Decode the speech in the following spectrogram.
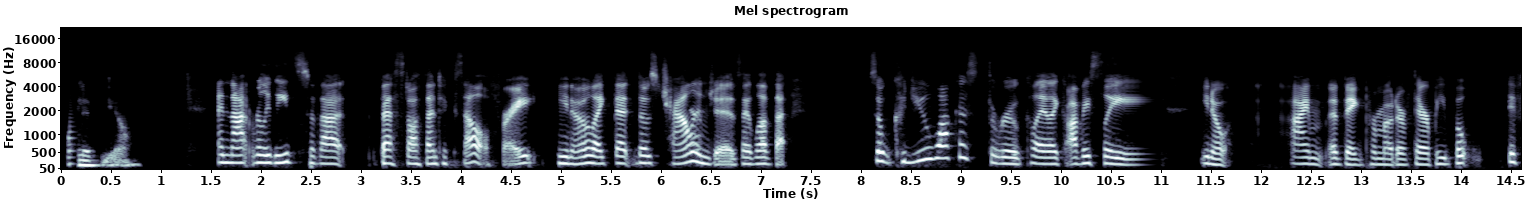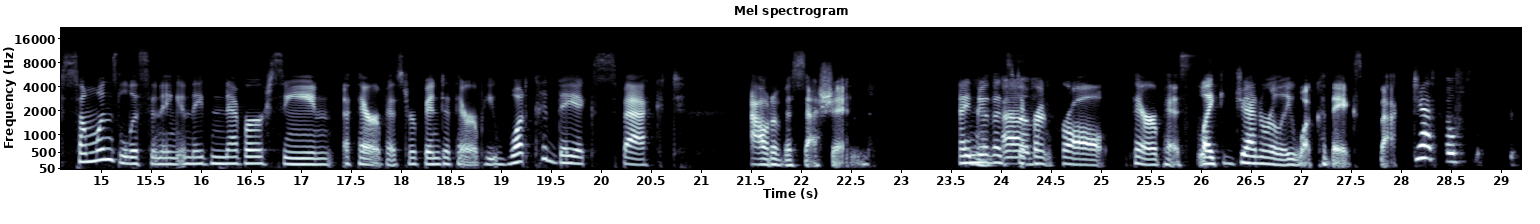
point of view. And that really leads to that best authentic self, right? You know, like that those challenges. I love that. So could you walk us through Clay? Like obviously you know, I'm a big promoter of therapy, but if someone's listening and they've never seen a therapist or been to therapy, what could they expect out of a session? I know that's um, different for all therapists. Like generally, what could they expect? Yeah. So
